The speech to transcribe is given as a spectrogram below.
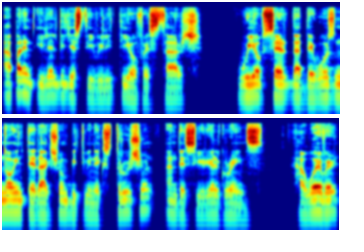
apparent ileal digestibility of starch, we observed that there was no interaction between extrusion and the cereal grains. However,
